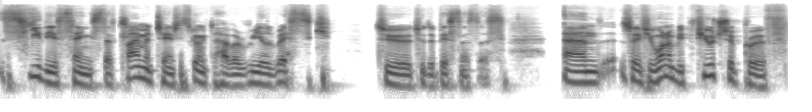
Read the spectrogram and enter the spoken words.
see these things that climate change is going to have a real risk to to the businesses. And so if you want to be future proof,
